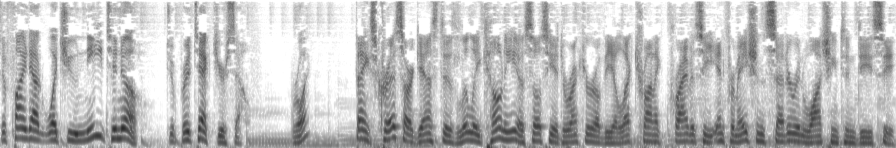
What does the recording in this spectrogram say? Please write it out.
to find out what you need to know to protect yourself. Roy? Thanks, Chris. Our guest is Lily Coney, Associate Director of the Electronic Privacy Information Center in Washington, D.C.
